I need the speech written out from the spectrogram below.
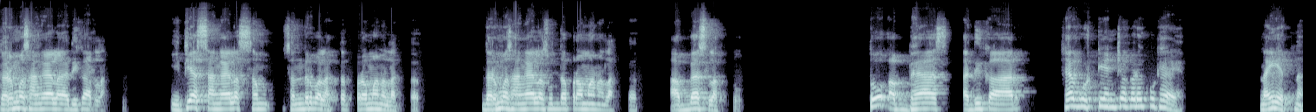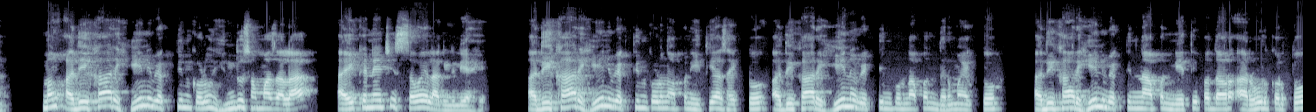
धर्म सांगायला अधिकार लागतो. इतिहास सांगायला सं संदर्भ लागतात प्रमाण लागतात. धर्म सांगायला सुद्धा प्रमाण लागतात. अभ्यास लागतो. तो अभ्यास अधिकार ह्या गोष्टी यांच्याकडे कुठे आहेत? नाही आहेत ना. मग अधिकारहीन व्यक्तींकडून हिंदू समाजाला ऐकण्याची सवय लागलेली आहे. अधिकारहीन व्यक्तींकडून आपण इतिहास ऐकतो अधिकारहीन व्यक्तींकडून आपण धर्म ऐकतो अधिकारहीन व्यक्तींना आपण नेतेपदावर आरूढ करतो.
